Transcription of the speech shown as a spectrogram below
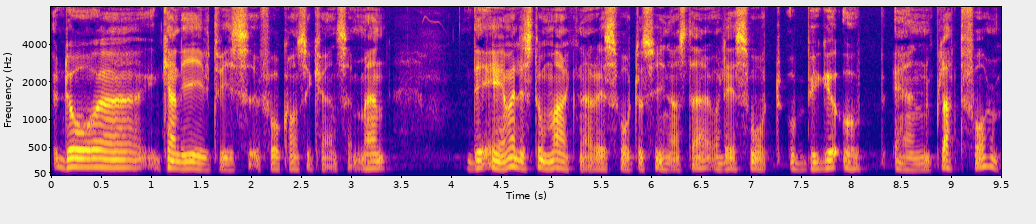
Då eh, kan det givetvis få konsekvenser. Men det är en väldigt stor marknad, det är svårt att synas där och det är svårt att bygga upp en plattform.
